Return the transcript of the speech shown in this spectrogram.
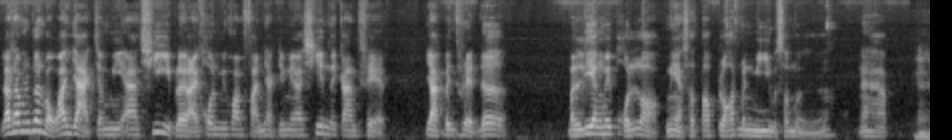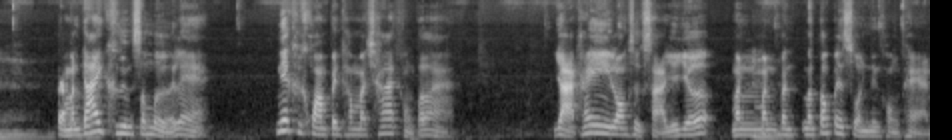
แล้วถ้าเพื่อนๆบอกว่าอยากจะมีอาชีพหลายๆ คนมีความฝันอยากจะมีอาชีพในการเทรด อยากเป็นเทรดเดอร์มันเลี่ยงไม่พ้นหรอกเนี่ย stop loss มันมีอยู่เสมอนะครับแต่มันได้คืนเสมอแหละเนี่ยคือความเป็นธรรมชาติของตลาด อยากให้ลองศึกษาเยอะๆมันมันมันมันต้องเป็นส่วนหนึ่งของแผน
